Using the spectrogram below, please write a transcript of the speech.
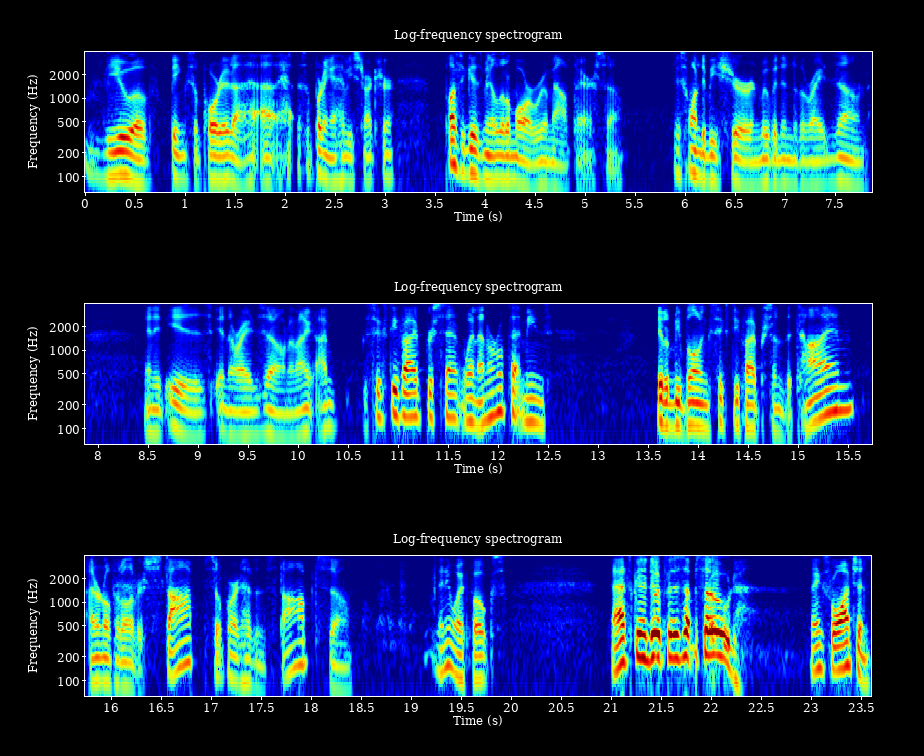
view of being supported, uh, supporting a heavy structure. Plus, it gives me a little more room out there. So, just wanted to be sure and move it into the right zone, and it is in the right zone. And I, I'm 65% when I don't know if that means it'll be blowing 65% of the time. I don't know if it'll ever stop. So far, it hasn't stopped. So anyway, folks, that's going to do it for this episode. Thanks for watching.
